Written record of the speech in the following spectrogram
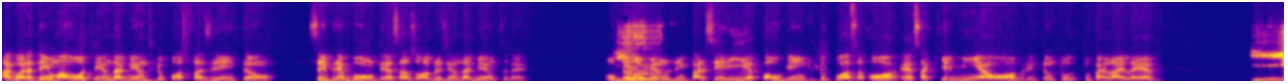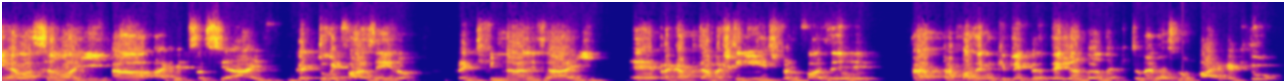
Agora tem uma outra em andamento que eu posso fazer, então sempre é bom ter essas obras em andamento, né? Ou pelo eu... menos em parceria com alguém que tu possa, ó, oh, essa aqui é minha obra, então tu, tu vai lá e leva. E em relação aí às redes sociais, o que é que tu vem fazendo para a gente finalizar aí, é, para captar mais clientes, para não fazer, para fazer com que tua empresa esteja andando, né? que teu negócio não pare. O que é que tu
